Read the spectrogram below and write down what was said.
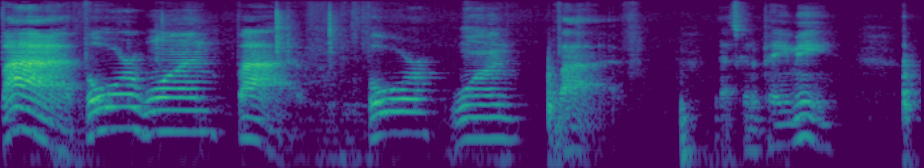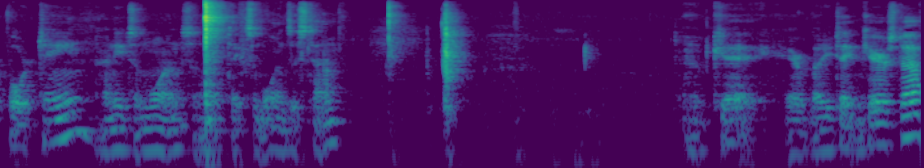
Five, four, one, five. Four, one, five. That's going to pay me 14. I need some ones, so I'm going to take some ones this time. Okay, everybody taking care of stuff?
